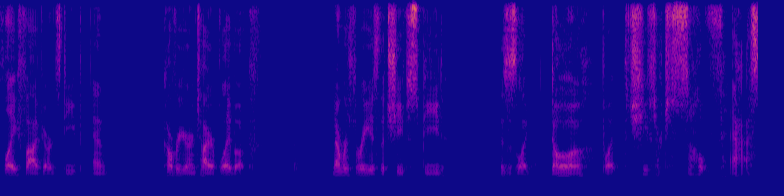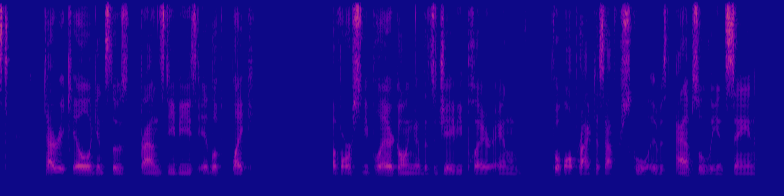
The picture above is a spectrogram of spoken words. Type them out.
play five yards deep, and cover your entire playbook. Number three is the Chiefs' speed. This is like, duh, but the Chiefs are just so fast. Tyreek Hill against those Browns DBs, it looked like a varsity player going up as a JV player and football practice after school. It was absolutely insane.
